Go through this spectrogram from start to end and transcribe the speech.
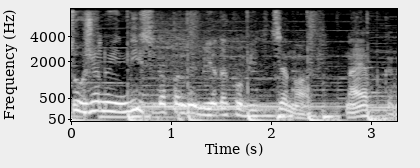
surgiu no início da pandemia da Covid-19. Na época,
